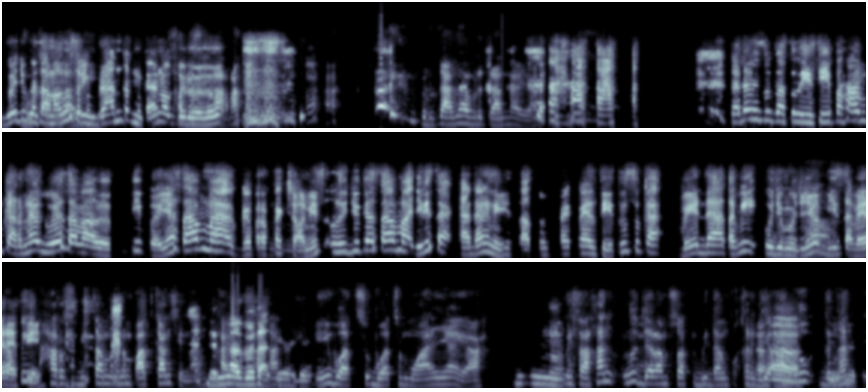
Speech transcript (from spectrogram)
Gue juga sama lu sering berantem kan waktu dulu. bercanda bercanda ya kadang suka selisih paham karena gue sama lu tipenya sama. Gue perfeksionis lu juga sama. Jadi kadang nih satu frekuensi itu suka beda tapi ujung-ujungnya oh, bisa beres tapi sih. harus bisa menempatkan sih nang. Dan bagus aja. ini buat buat semuanya ya. Hmm. misalkan lu dalam suatu bidang pekerjaan uh, lu dengan gitu,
